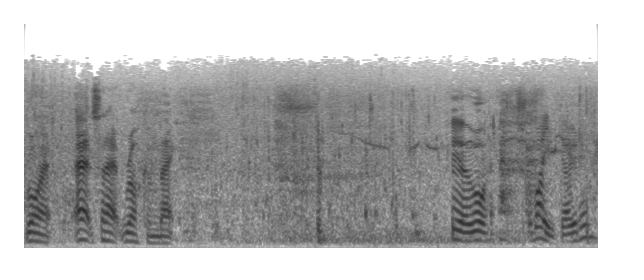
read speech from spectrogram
Right, out to that rock and back. Yeah, right. Away you go then.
